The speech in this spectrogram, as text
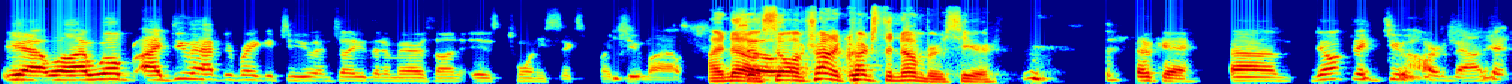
Yeah, well, I will. I do have to break it to you and tell you that a marathon is 26.2 miles. I know. So, So- I'm trying to crunch the numbers here. Okay. Um, don't think too hard about it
